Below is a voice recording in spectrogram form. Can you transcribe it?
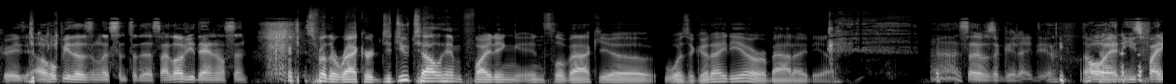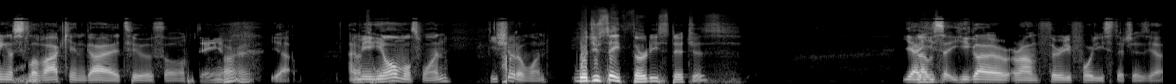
crazy. I hope he doesn't listen to this. I love you, Danielson. Just for the record, did you tell him fighting in Slovakia was a good idea or a bad idea? I said it was a good idea. Oh, and he's fighting a Slovakian guy too. So Damn. All right. I mean, he wild. almost won. He should have won. Would you say 30 stitches? Yeah, That he was- said he got around 30, 40 stitches. Yeah,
